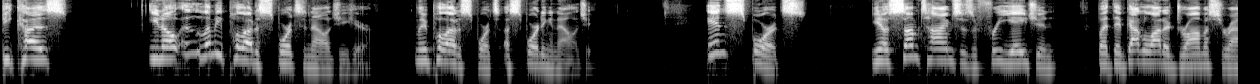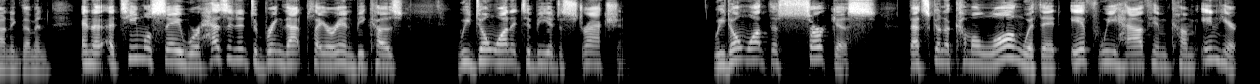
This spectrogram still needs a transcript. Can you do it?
Because you know, let me pull out a sports analogy here. Let me pull out a sports a sporting analogy. In sports, you know, sometimes there's a free agent, but they've got a lot of drama surrounding them, and and a, a team will say we're hesitant to bring that player in because we don't want it to be a distraction. We don't want the circus that's going to come along with it if we have him come in here.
